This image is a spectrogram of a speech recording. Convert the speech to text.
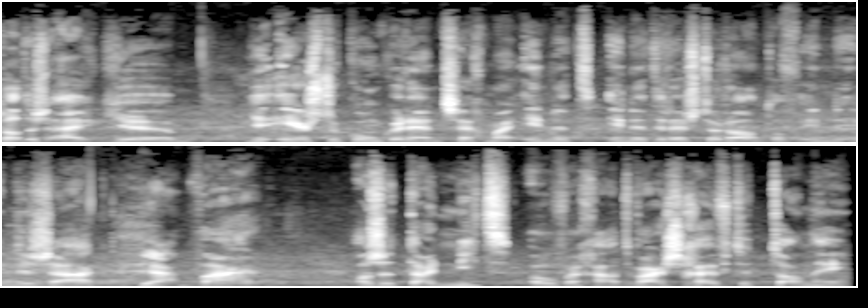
Dat is eigenlijk je, je eerste concurrent zeg maar, in, het, in het restaurant of in de, in de zaak. Ja. Waar, als het daar niet over gaat, waar schuift het dan heen?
